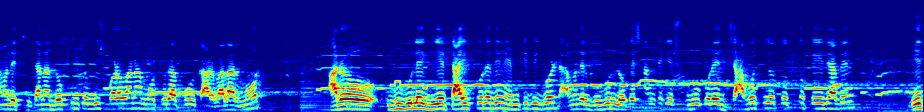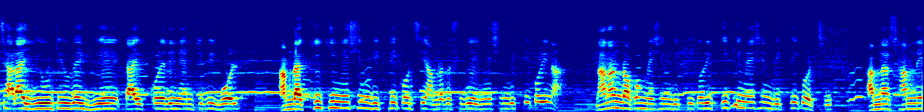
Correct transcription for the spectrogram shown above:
আমাদের ঠিকানা দক্ষিণ চব্বিশ পরগনা, মথুরাপুর, কারবালার মোড়। আরও গুগলে গিয়ে টাইপ করে দিন এমটিপি গোল্ড আমাদের গুগল লোকেশান থেকে শুরু করে যাবতীয় তথ্য পেয়ে যাবেন। এছাড়া ইউটিউবে গিয়ে টাইপ করে দিন এমটিপি গোল্ড আমরা কি কি মেশিন বিক্রি করছি, আমরা তো শুধু এই মেশিন বিক্রি করি না, নানান রকম মেশিন বিক্রি করি, কি কি মেশিন বিক্রি করছি, আপনার সামনে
